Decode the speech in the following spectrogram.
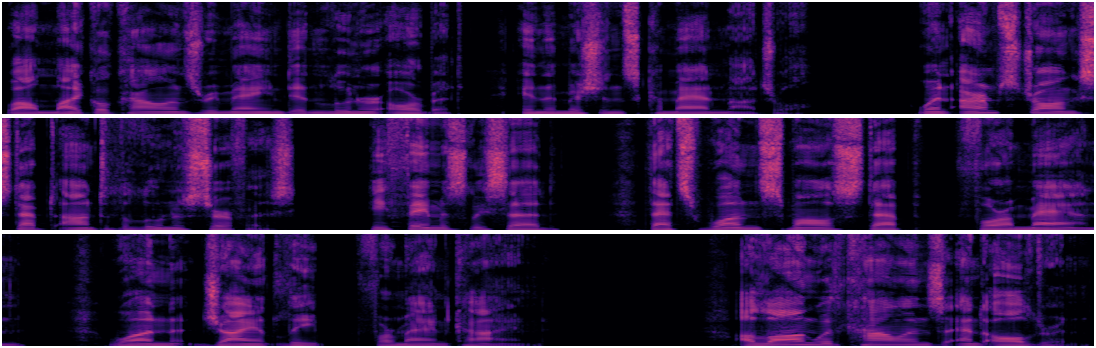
while Michael Collins remained in lunar orbit in the mission's command module. When Armstrong stepped onto the lunar surface, he famously said, That's one small step for a man, one giant leap for mankind. Along with Collins and Aldrin,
